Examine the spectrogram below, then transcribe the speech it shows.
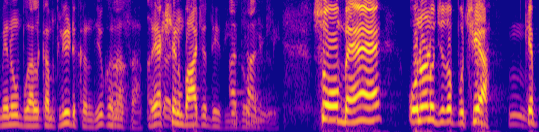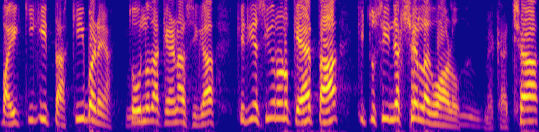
ਮੈਨੂੰ ਗੱਲ ਕੰਪਲੀਟ ਕਰਨ ਦਿਓ ਖੰਨਾ ਸਾਹਿਬ ਰਿਐਕਸ਼ਨ ਬਾਅਦ ਚ ਦੇ ਦਈਏ ਅੱਛਾ ਦੋ ਮਿੰਟ ਲਈ। ਸੋ ਮੈਂ ਉਹਨਾਂ ਨੂੰ ਜਦੋਂ ਪੁੱਛਿਆ ਕਿ ਭਾਈ ਕੀ ਕੀਤਾ, ਕੀ ਬਣਿਆ, ਤਾਂ ਉਹਨਾਂ ਦਾ ਕਹਿਣਾ ਸੀਗਾ ਕਿ ਜੀ ਅਸੀਂ ਉਹਨਾਂ ਨੂੰ ਕਹਿਤਾ ਕਿ ਤੁਸੀਂ ਇੰਜੈਕਸ਼ਨ ਲਗਵਾ ਲਓ। ਮੈਂ ਕਿਹਾ, ਅੱਛਾ।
